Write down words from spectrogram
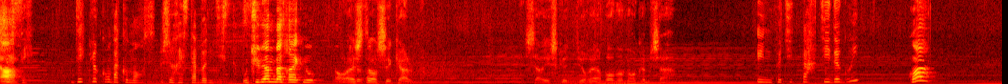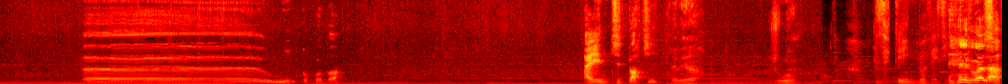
Ah. Je sais. Dès que le combat commence, je reste à bonne distance. Ou tu viens de battre avec nous? Pour l'instant, c'est calme. Ça risque de durer un bon moment comme ça. Une petite partie de Gwyn Quoi? Euh. Oui, pourquoi pas. Allez, une petite partie. Très bien. Jouons. C'était une mauvaise idée. Et voilà.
